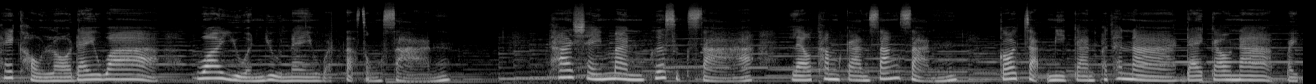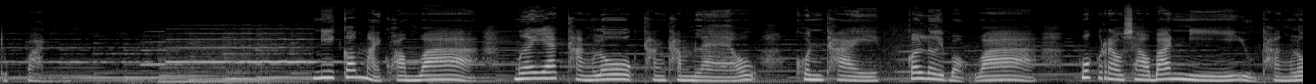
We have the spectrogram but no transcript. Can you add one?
ให้เขาล้อได้ว่า ว่าหยวนอยู่ในวัฏสงสารถถ้าใช้มันเพื่อศึกษา แล้วทำการสร้างสรรค์ ก็จะมีการพัฒนาได้ก้าวหน้าไปทุกวัน นี่ก็หมายความว่า เมื่อแยกทางโลกทางธรรมแล้วคนไทย ก็เลยบอกว่า พวกเราชาวบ้านนี้อยู่ทางโล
